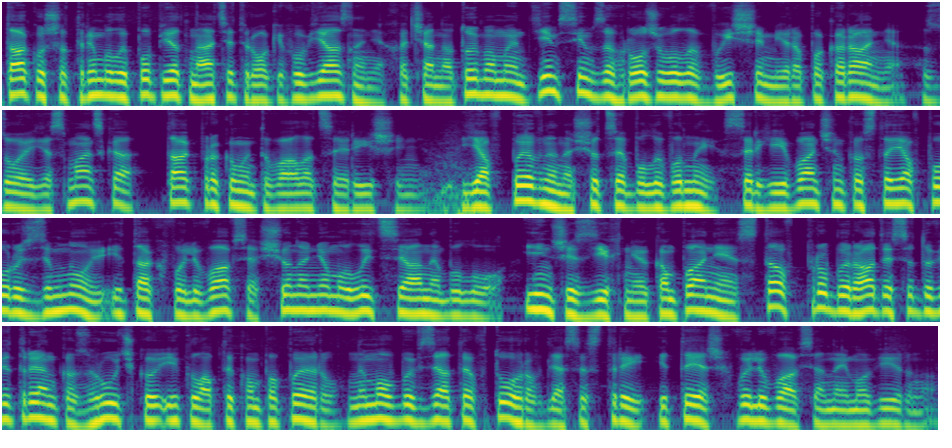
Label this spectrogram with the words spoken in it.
також отримали по 15 років ув'язнення, хоча на той момент їм всім загрожувала вища міра покарання. Зоя Ясманська так прокоментувала це рішення. Я впевнена, що це були вони. Сергій Іванченко стояв поруч зі мною і так хвилювався, що на ньому лиця не було. Інший з їхньої компанії став пробиратися до Вітренка з ручкою і клаптиком паперу, немов би взяти автограф для сестри, і теж хвилювався неймовірно.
